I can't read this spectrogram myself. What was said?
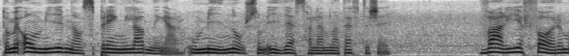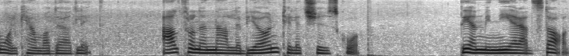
De är omgivna av sprängladdningar och minor som IS har lämnat efter sig. Varje föremål kan vara dödligt. Allt från en nallebjörn till ett kylskåp. Det är en minerad stad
